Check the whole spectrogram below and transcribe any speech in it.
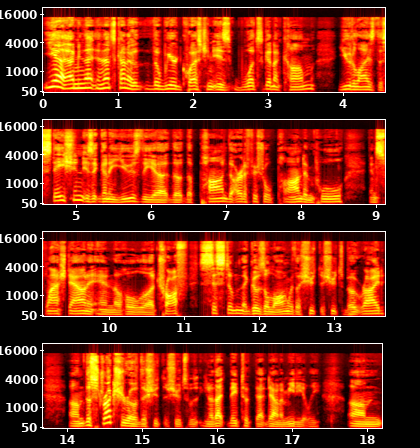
Yeah, I mean that, and that's kind of the weird question: is what's going to come? Utilize the station? Is it going to use the uh, the the pond, the artificial pond and pool, and splash down and the whole uh, trough system that goes along with a shoot the shoots boat ride? Um, the structure of the shoot the shoots was, you know, that they took that down immediately. Um,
